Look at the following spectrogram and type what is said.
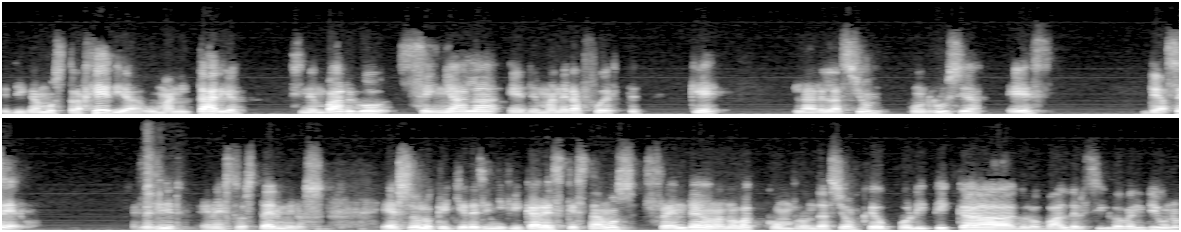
digamos, tragedia humanitaria, sin embargo, señala de manera fuerte que la relación con Rusia es de acero. Es decir, en estos términos. Eso lo que quiere significar es que estamos frente a una nueva confrontación geopolítica global del siglo XXI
